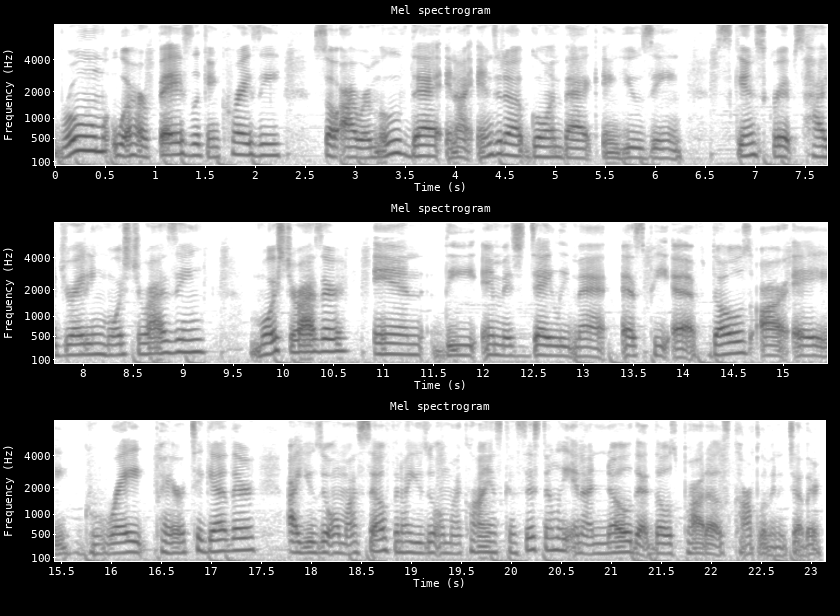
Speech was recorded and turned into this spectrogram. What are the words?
room with her face looking crazy. So I removed that and I ended up going back and using Skin Script's Hydrating Moisturizing moisturizer and the Image Daily Matte SPF. Those are a great pair together. I use it on myself and I use it on my clients consistently, and I know that those products complement each other.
